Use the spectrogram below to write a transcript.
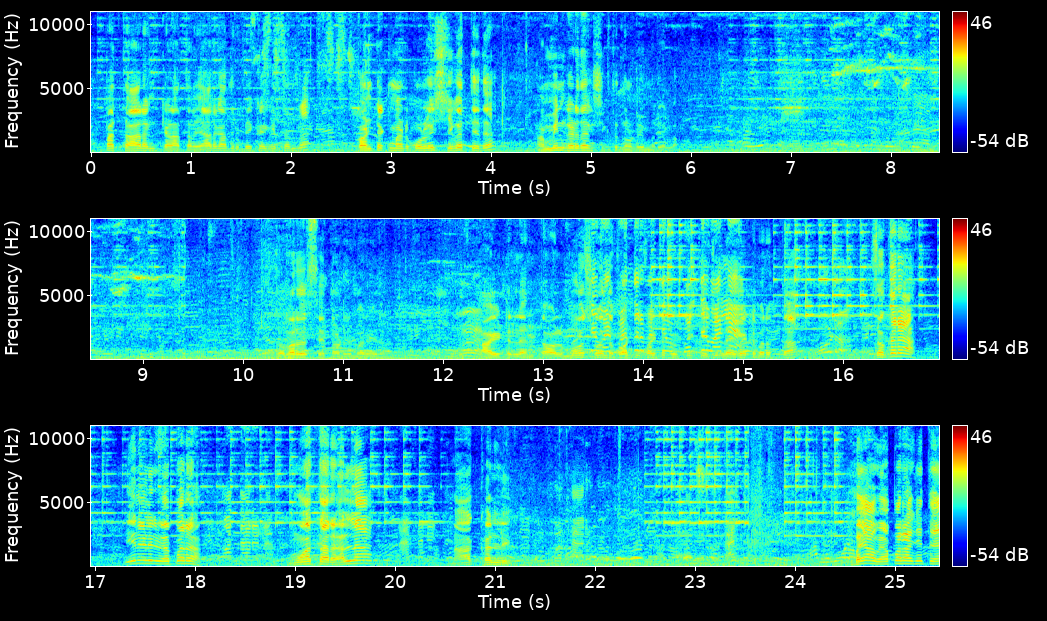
ಇಪ್ಪತ್ತಾರಂಗೆ ಕೇಳತ್ತಾರ. ಯಾರಿಗಾದ್ರೂ ಬೇಕಾಗಿತ್ತಂದ್ರೆ ಕಾಂಟ್ಯಾಕ್ಟ್ ಮಾಡ್ಕೊಳ್ಳಿ. ಸಿಗುತ್ತೆ ಇದು. ಅಮ್ಮಿನ ಗಡ್ದಾಗ ಸಿಗ್ತದೆ ನೋಡ್ರಿ ಮರಿ ಎಲ್ಲ ಜಬರ್ದಸ್ತ್ ಐತೆ ನೋಡ್ರಿ ಮರಿ ಇದು. ಹೈಟ್ ಲೆಂತ್ ಆಲ್ಮೋಸ್ಟ್ ಒಂದು forty five to fifty K G live weight weight ಬರುತ್ತಾ? ಸೌಕರ ಏನು ಹೇಳಿರಿ ವ್ಯಾಪಾರ? ಮೂವತ್ತಾರು ಅಲ್ಲ? ನಾಲ್ಕಲ್ಲಿ. ಭಯ ವ್ಯಾಪಾರ ಆಗೈತೆ.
